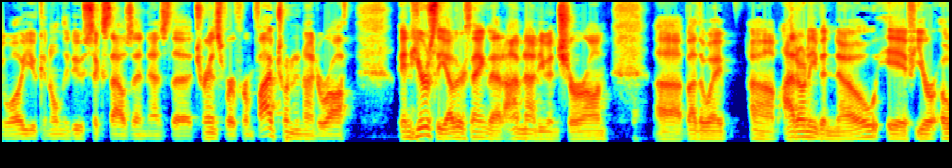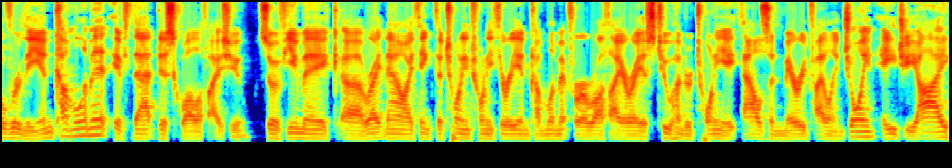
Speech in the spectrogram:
well, you can only do six thousand as the transfer from five twenty nine to Roth. And here's the other thing that I'm not even sure on. Uh, by the way, um, I don't even know if you're over the income limit if that disqualifies you. So if you make uh, right now, I think the 2023 income limit for a Roth IRA is 228,000 married filing joint AGI.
